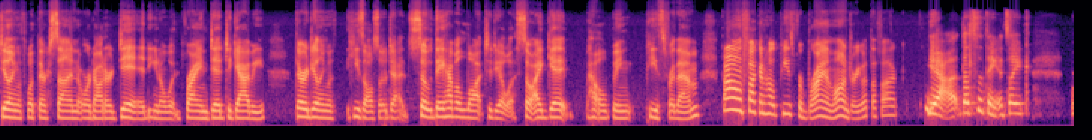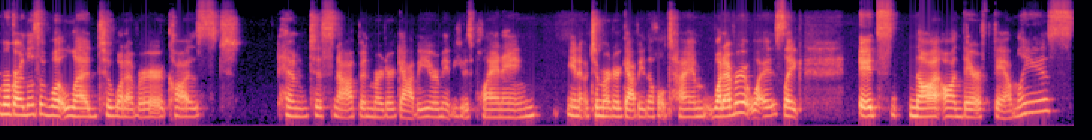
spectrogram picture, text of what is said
dealing with what their son or daughter did, you know, what Brian did to Gabby, they're dealing with he's also dead. So they have a lot to deal with. So I get helping peace for them, but I don't fucking hope peace for Brian Laundrie. What the fuck? Yeah, that's the thing. It's like, regardless of what led to whatever caused him to snap and murder Gabby, or maybe he was planning, you know, to murder Gabby the whole time, whatever it was, like, it's not on their families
